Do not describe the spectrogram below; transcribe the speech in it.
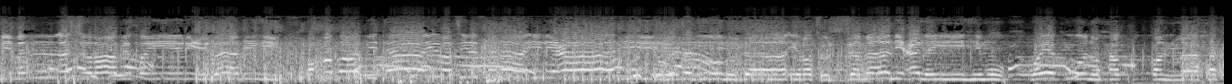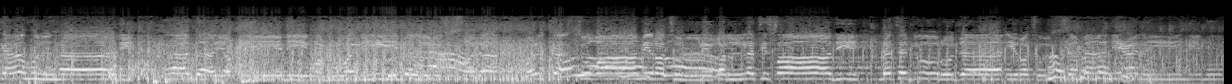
بمن أسرى بخير عباده وقضى بدائرة الفناء لعادي وتدور دائرة الزمان عليهم ويكون حقا ما حكاه الهادي. هذا يقيني وهو لي بل الصلاة والكأس غامرة لغلة صادي. لتدور دائرة الزمان عليهم.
